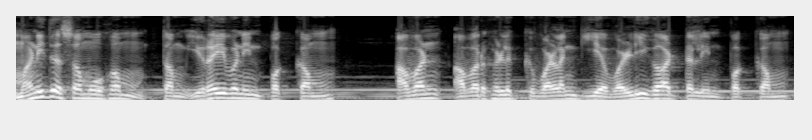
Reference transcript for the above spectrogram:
மனித சமூகம் தம் இறைவனின் பக்கம் அவன் அவர்களுக்கு வழங்கிய வழிகாட்டலின் பக்கம்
